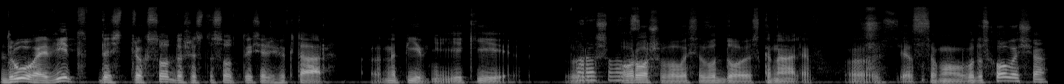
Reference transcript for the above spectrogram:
Друге, від десь 300 до 600 тисяч гектар е, на півдні, які Орошувалися. орошувалися водою з каналів е, з з самого водосховища,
